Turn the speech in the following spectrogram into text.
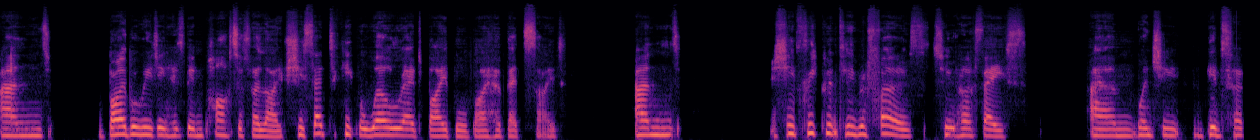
And Bible reading has been part of her life. She said to keep a well read Bible by her bedside. And she frequently refers to her faith um, when she gives her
